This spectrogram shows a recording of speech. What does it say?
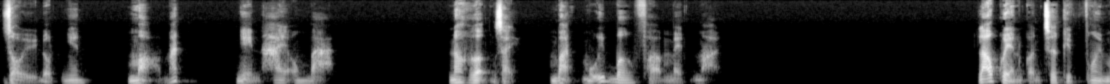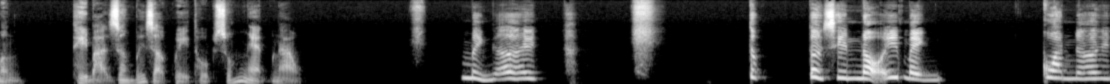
Rồi đột nhiên mở mắt Nhìn hai ông bà. Nó gượng dậy Mặt mũi bơ phờ mệt mỏi. Lão quyền còn chưa kịp vui mừng Thì bà Dương bấy giờ quỳ thụp xuống nghẹn ngào. Mình ơi! Tôi, tôi xin lỗi mình. Con ơi,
